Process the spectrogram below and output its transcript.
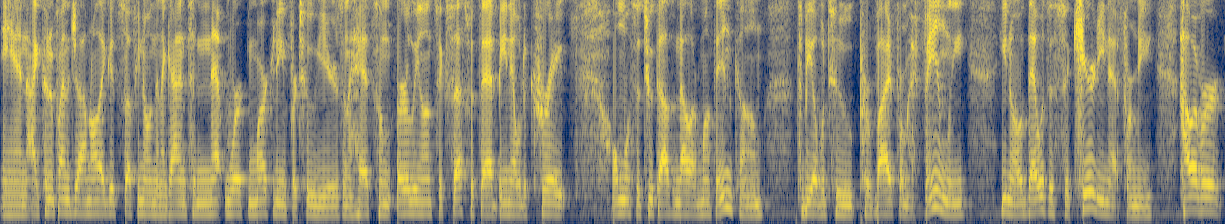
and I couldn't find the job and all that good stuff, you know. And then I got into network marketing for two years, and I had some early on success with that, being able to create almost a two thousand dollar a month income to be able to provide for my family. You know, that was a security net for me. However,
